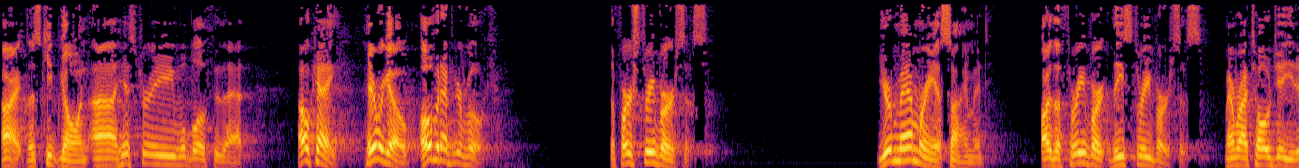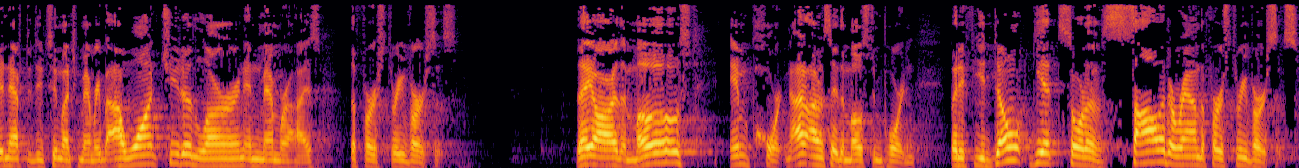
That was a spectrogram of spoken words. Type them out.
All right, let's keep going. Uh, history, we'll blow through that. Okay, here we go. Open up your book. The first three verses. Your memory assignment are the three ver- these three verses. Remember, I told you you didn't have to do too much memory, but I want you to learn and memorize the first three verses. They are the most important. I don't want to say the most important. But if you don't get sort of solid around the first three verses,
